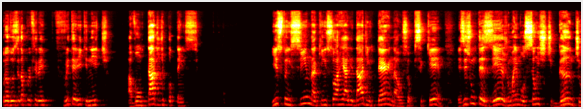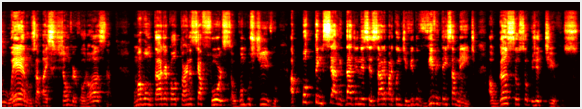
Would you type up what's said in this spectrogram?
produzida por Friedrich Nietzsche, a vontade de potência. Isto ensina que em sua realidade interna, o seu psique, existe um desejo, uma emoção instigante, o eros, a paixão fervorosa, uma vontade a qual torna-se a força, o combustível, a potencialidade necessária para que o indivíduo viva intensamente, alcance seus objetivos,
